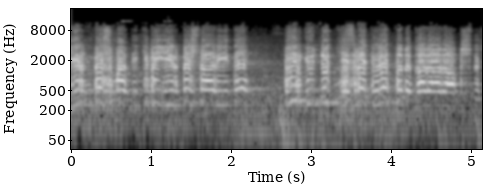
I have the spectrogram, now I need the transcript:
25 Mart 2025 tarihinde bir günlük hizmet üretmeme kararı almıştır.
